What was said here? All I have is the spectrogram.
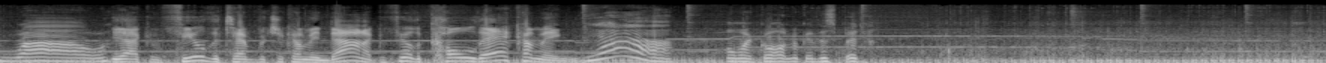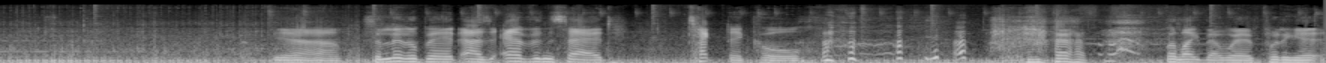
Wow. Yeah, I can feel the temperature coming down. I can feel the cold air coming. Yeah. Oh my god, look at this bit. Yeah, it's a little bit, as Evan said, technical. I like that way of putting it.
